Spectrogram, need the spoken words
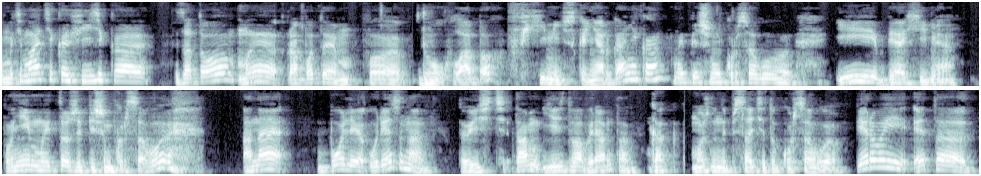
математика, физика, Зато мы работаем в двух лабах. В химической неорганика мы пишем курсовую и биохимия. По ней мы тоже пишем курсовую. Она более урезана, то есть там есть два варианта, как можно написать эту курсовую. Первый — это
